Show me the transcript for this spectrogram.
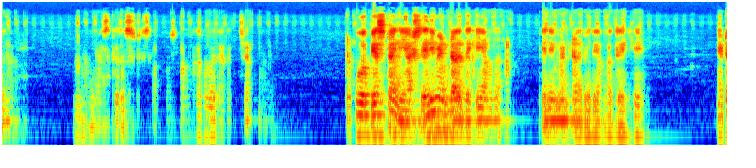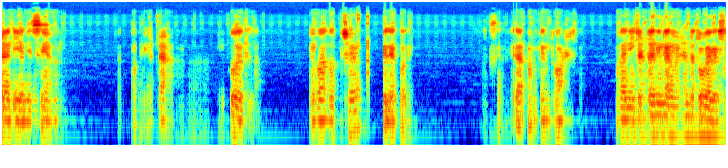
না আমি আজকে জাস্ট সাপোজ হালকা ভাবে দেখাচ্ছি আপনাদের এটা পুরো পেজটাই নিয়ে আসছে এলিমেন্টাল দেখি আমরা এলিমেন্টাল যদি আমরা দেখি এটা দিয়ে দিছি আমি এটা এবার হচ্ছে, এরকম কিন্তু আসছে। মানে নিচেরটা অ্যানিমেশনটা চলে গেছে,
